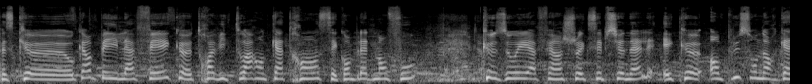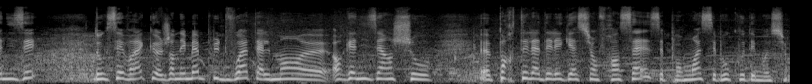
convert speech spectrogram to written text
parce que aucun pays l'a fait, que trois victoires en quatre ans c'est complètement fou, que Zoé a fait un show exceptionnel et que en plus on a organisé donc c'est vrai que j'en ai même plus de voix tellement euh, organiser un show, euh, porter la délégation française, pour moi c'est beaucoup d'émotions.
